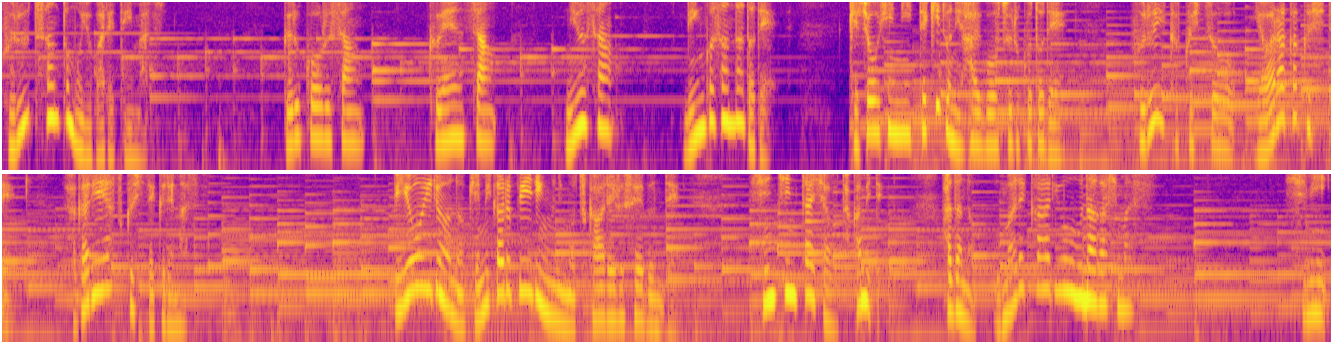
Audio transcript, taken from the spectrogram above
フルーツ酸とも呼ばれています。グルコール酸クエン酸乳酸リンゴ酸などで化粧品に適度に配合することで古い角質を柔らかくして剥がれやすくしてくれます。美容医療のケミカルピーリングにも使われる成分で新陳代謝を高めて肌の生まれ変わりを促します。シミ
